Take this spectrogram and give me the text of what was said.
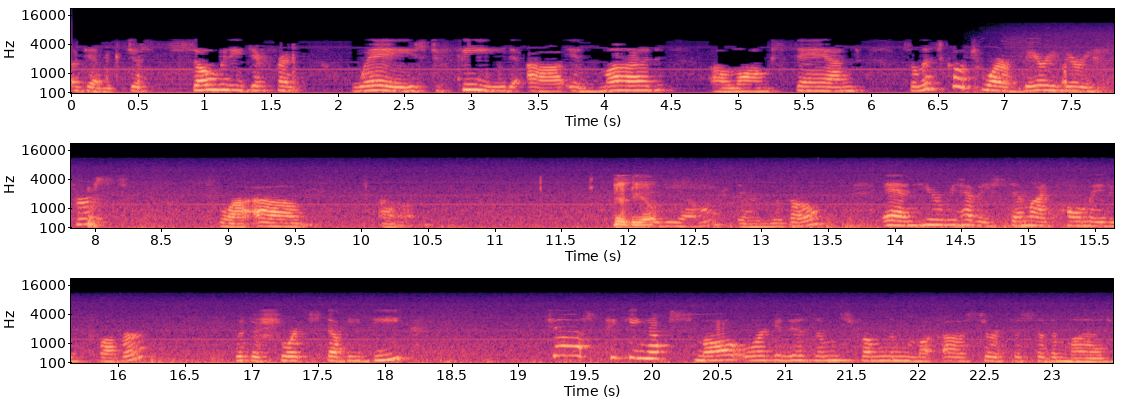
again, just so many different ways to feed uh, in mud, along sand, so let's go to our very, very first uh, uh, video. video. There you go. And here we have a semi-palmated plover with a short stubby beak, just picking up small organisms from the uh, surface of the mud.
